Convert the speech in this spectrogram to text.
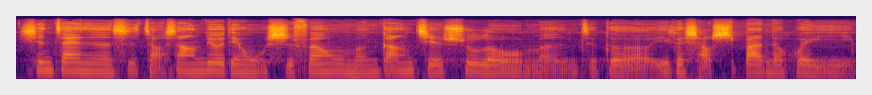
现在呢是早上六点五十分，我们刚结束了我们这个一个小时半的会议。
